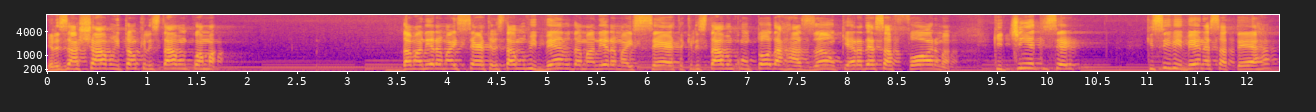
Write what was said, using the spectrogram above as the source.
Eles achavam então que eles estavam com a, da maneira mais certa, eles estavam vivendo da maneira mais certa, que eles estavam com toda a razão, que era dessa forma que tinha que ser que se viver nessa terra.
